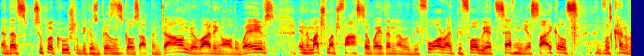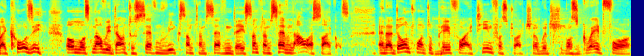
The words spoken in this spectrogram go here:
And that's super crucial because business goes up and down. We're riding all the waves in a much, much faster way than ever before, right? Before we had seven year cycles. It was kind of like cozy almost. Now we're down to seven weeks, sometimes seven days, sometimes seven hour cycles. And I don't want to pay for IT infrastructure, which was great for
